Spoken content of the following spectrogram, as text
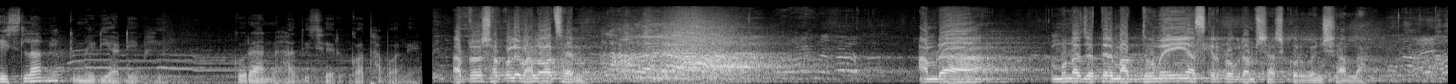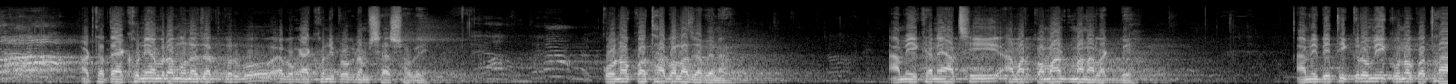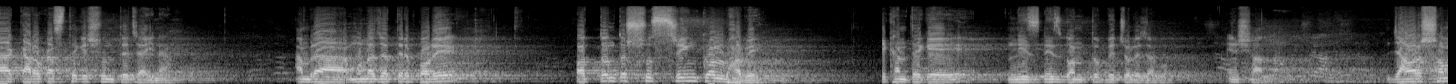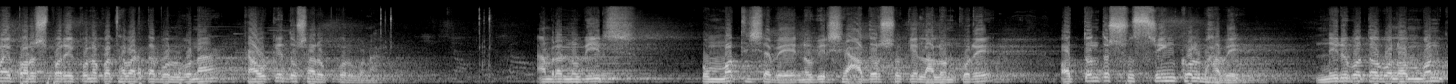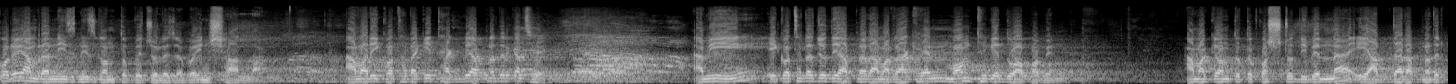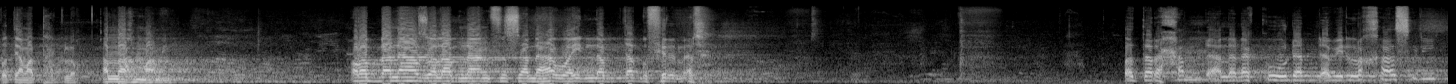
Islamic media TV, কোরআন হাদিসের কথা বলে। আপনারা সকলে ভালো আছেন? আমরা মোনাজাতের মাধ্যমেই আজকের প্রোগ্রাম শেষ করব, ইনশাআল্লাহ। অর্থাৎ এখনই আমরা মোনাজাত করব এবং এখনই প্রোগ্রাম শেষ হবে। কোনো কথা বলা যাবে না। আমি এখানে আছি, আমার কমান্ড মানা লাগবে। আমি ব্যতিক্রমী কোনো কথা কারও কাছ থেকে শুনতে চাই না। আমরা মোনাজাতের পরে অত্যন্ত সুশৃঙ্খলভাবে এখান থেকে নিজ নিজ গন্তব্যে চলে যাব, ইনশাআল্লাহ। যাওয়ার সময় পরস্পরে কোনো কথাবার্তা বলব না, কাউকে দোষারোপ করব না। আমরা নবীর উম্মত হিসেবে, নবীর সে আদর্শকে লালন করে অত্যন্ত সুশৃঙ্খলভাবে নিরবতা অবলম্বন করে আমরা নিজ নিজ গন্তব্যে চলে যাব ইনশাআল্লাহ আমার এই কথাটা কি থাকবে আপনাদের কাছে আমি এই কথাটা যদি আপনারা আমার রাখেন মন থেকে দোয়া পাবেন আমাকে অন্তত কষ্ট দিবেন না এই আবদার আপনাদের প্রতি আমার থাকলো আল্লাহ আমিন ربنا ظلمنا انفسنا وان لم تغفر لنا وترحمنا لنكونن من الخاسرين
